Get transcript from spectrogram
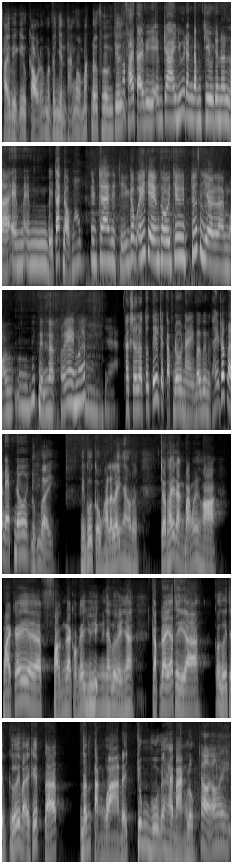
phải vì cái yêu cầu đó mình phải nhìn thẳng vào mắt đối phương chứ. Có phải tại vì em trai dưới đang đâm chiêu cho nên là em em bị tác động không? Em trai thì chỉ góp ý cho em thôi chứ trước tới giờ là mọi quyết định là ở em hết. Dạ. Thật sự là tôi tiếc cho cặp đôi này bởi vì mình thấy rất là đẹp đôi. Đúng vậy. Nhưng cuối cùng họ đã lấy nhau rồi. Cho thấy rằng bạn với hòa ngoài cái ờ, phận ra còn cái duyên nữa nha quý vị nha. Cặp này á thì ờ, có gửi thiệp cưới và ekip đã đến tặng quà để chung vui với hai bạn luôn. Trời ơi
